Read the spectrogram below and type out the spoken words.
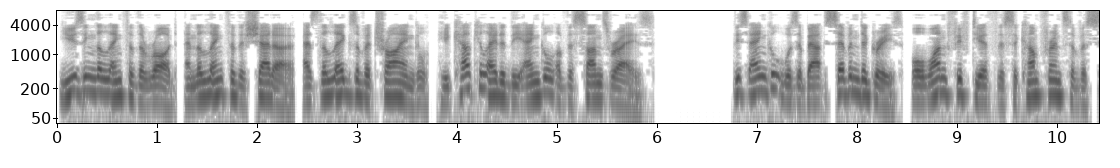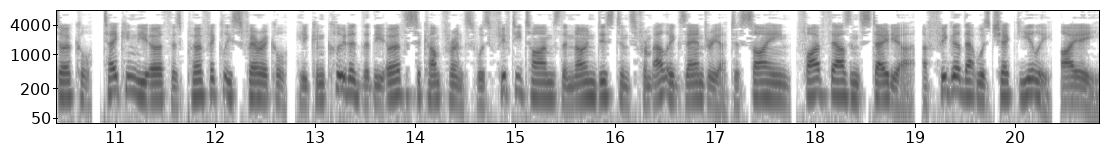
Using the length of the rod, and the length of the shadow, as the legs of a triangle, he calculated the angle of the sun's rays. This angle was about 7 degrees, or 1/50th the circumference of a circle. Taking the Earth as perfectly spherical, he concluded that the Earth's circumference was 50 times the known distance from Alexandria to Syene 5,000 stadia, a figure that was checked yearly, i.e.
